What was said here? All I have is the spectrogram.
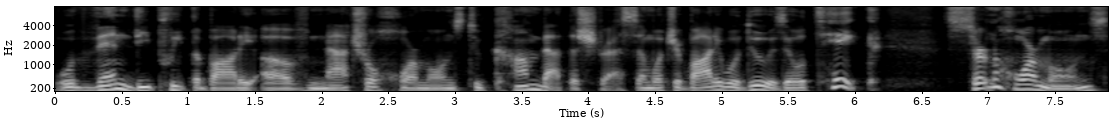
will then deplete the body of natural hormones to combat the stress. And what your body will do is it will take certain hormones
